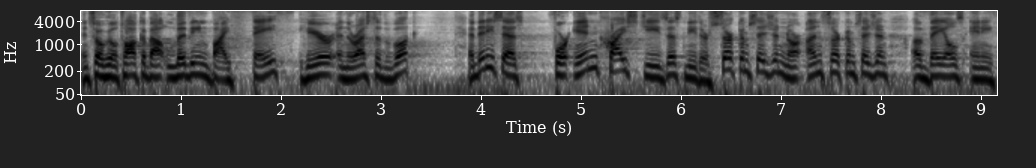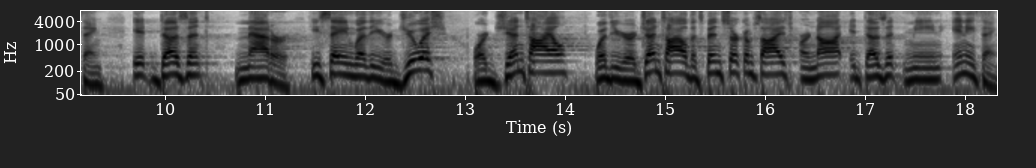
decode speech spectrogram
And so he'll talk about living by faith here in the rest of the book. And then he says, For in Christ Jesus, neither circumcision nor uncircumcision avails anything. It doesn't matter. He's saying whether you're Jewish or Gentile, whether you're a Gentile that's been circumcised or not, it doesn't mean anything.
